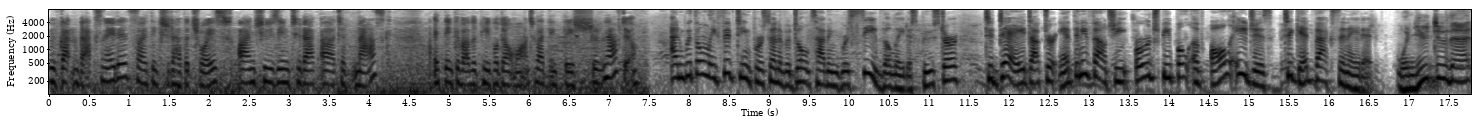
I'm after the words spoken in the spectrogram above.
We've gotten vaccinated, so I think should have the choice. I'm choosing to, uh, to mask. I think if other people don't want to, I think they shouldn't have to. And with only 15% of adults having received the latest booster, today Dr. Anthony Fauci urged people of all ages to get vaccinated. When you do that,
